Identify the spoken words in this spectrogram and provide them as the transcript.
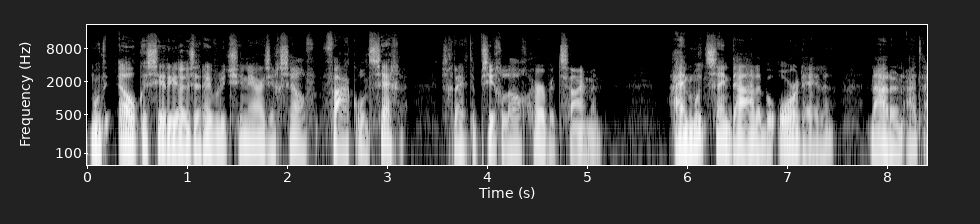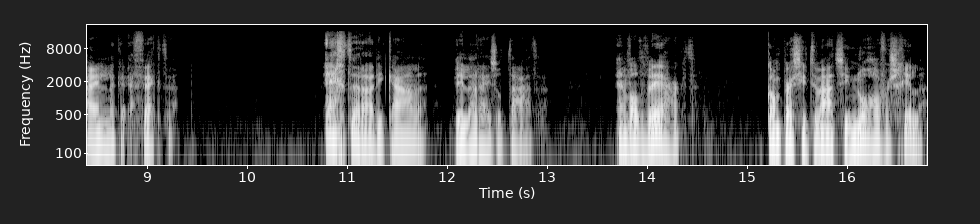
moet elke serieuze revolutionair zichzelf vaak ontzeggen, schreef de psycholoog Herbert Simon. Hij moet zijn daden beoordelen naar hun uiteindelijke effecten. Echte radicalen willen resultaten. En wat werkt, kan per situatie nogal verschillen.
